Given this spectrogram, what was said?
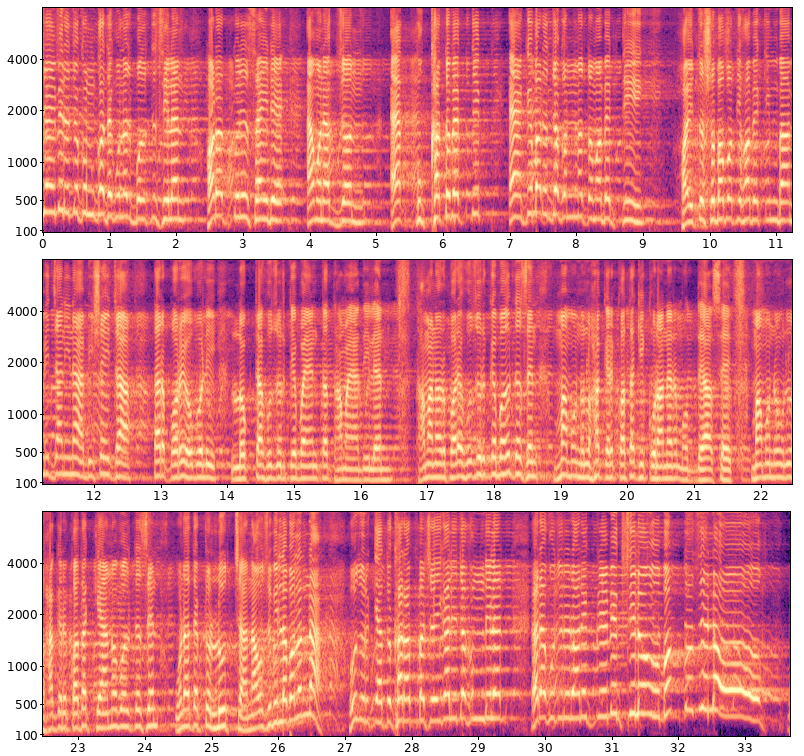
সাহেবের যখন কথাগুলো বলতেছিলেন, হঠাৎ করে সাইডে এমন একজন, এক কুখ্যাত ব্যক্তি, একেবারে জঘন্যতম ব্যক্তি, হয়তো সভাপতি হবে কিংবা আমি জানি না বিষয়টা, তারপরেও বলি, লোকটা হুজুরকে বয়ানটা থামায়া দিলেন। থামানোর পরে হুজুরকে বলতেছেন, মামুনুল হকের কথা কি কোরআনের মধ্যে আছে? মামুনুল হকের কথা কেন বলতেছেন? ওনাতে একটু লুচ্চা, নাউজুবিল্লাহ বলেন না? হুজুরকে এত খারাপ ভাষায় গালি যখন দিলেন। এরা হুজুরের অনেক প্রেমিক ছিল, ভক্ত ছিল।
